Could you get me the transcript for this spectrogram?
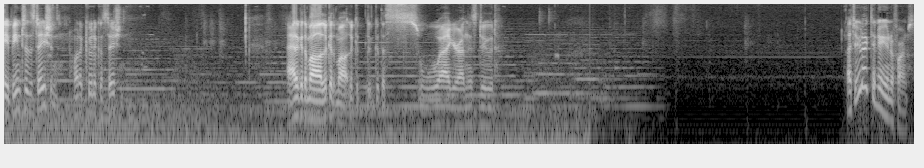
Okay, beam to the station. What a cool looking station. Ah, look at them all, look at them all, look at look at the swagger on this dude. I do like the new uniforms.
